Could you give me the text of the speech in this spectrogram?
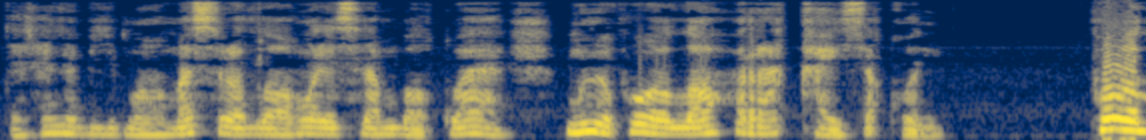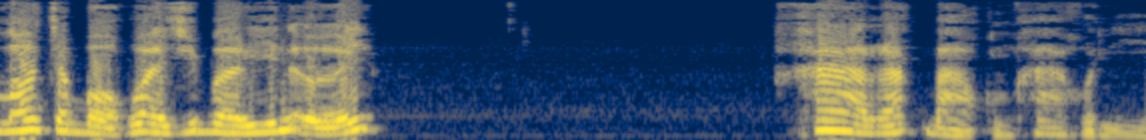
แต่ท่านนบีมูฮัมมัดสุลลัลของอะลัยสลัมบอกว่า เมื่อพวกอัลลอฮ์รักใครสักคน พวกอัลลอฮ์จะบอกว่าจิบารีนเอ๋ยข้ารักบ่าวของข้าคนนี้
